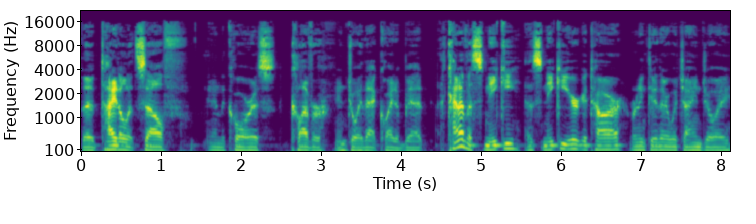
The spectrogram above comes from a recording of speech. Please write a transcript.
The title itself and the chorus, clever. Enjoy that quite a bit. Kind of a sneaky, a sneakier guitar running through there, which I enjoy.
